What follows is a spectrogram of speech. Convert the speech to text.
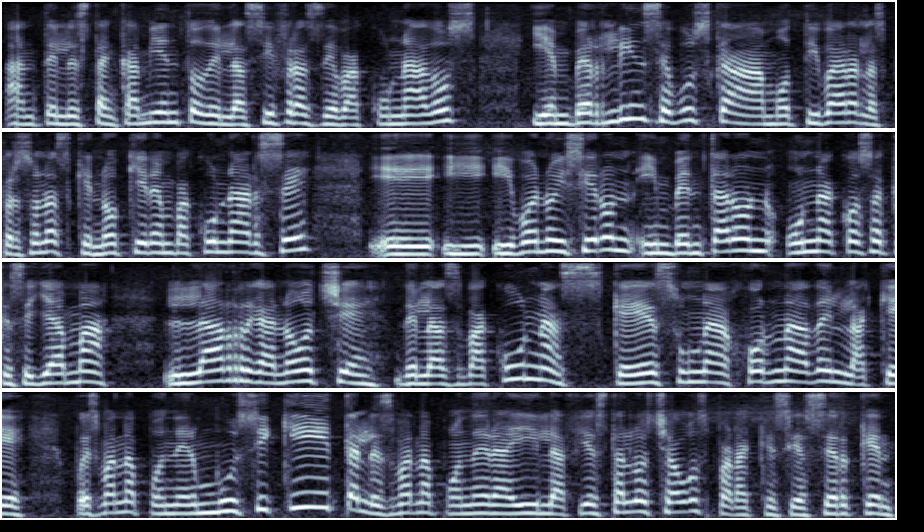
ante el estancamiento de las cifras de vacunados y en Berlín se busca motivar a las personas que no quieren vacunarse eh, y, y bueno, hicieron, inventaron una cosa que se llama larga noche de las vacunas que es una jornada en la que pues van a poner musiquita, les van a poner ahí la fiesta a los chavos para que se acerquen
